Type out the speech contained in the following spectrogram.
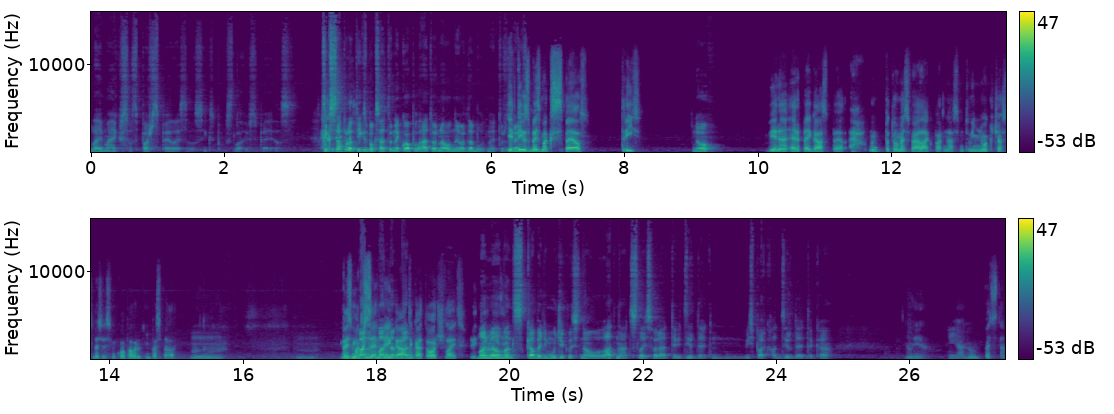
lai Microsoft pašs spēlē savus Xbox Live spēles. Cik saprotu, Xbox tur neko par lētu naudu nevar dabūt. Ne? Tur Ir divas bezmaksas spēles. Trīs. No, Viena RPG spēle. Ah, nu, par to mēs vēlāk parunāsim. Tu viņu nokačās, mēs esam kopā, varbūt viņi paspēlē. mm, Bezmaksas Man- man- RPG, man- tā kā Torchlight. man vēl mans kabeļu muģeklis nav atnācis, lai es varētu tevi dzirdēt un vispār kādu dzirdēt. Kā, Nu, jā. jā. jā, nu, pēc tam.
